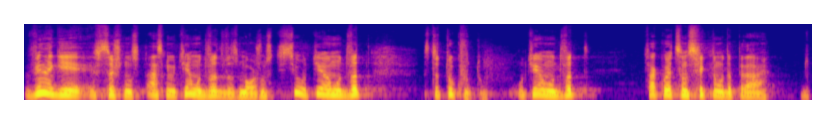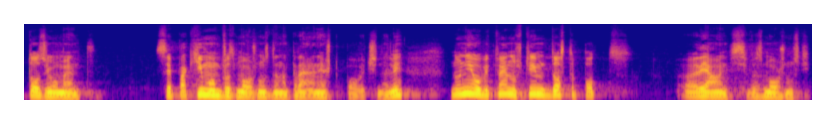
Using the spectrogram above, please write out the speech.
Винаги, всъщност, аз не отивам отвъд възможностите си, отивам отвъд статуквото. Отивам отвъд това, което съм свикнал да правя до този момент. Все пак имам възможност да направя нещо повече, нали? Но ние обикновено стоим доста под реалните си възможности.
